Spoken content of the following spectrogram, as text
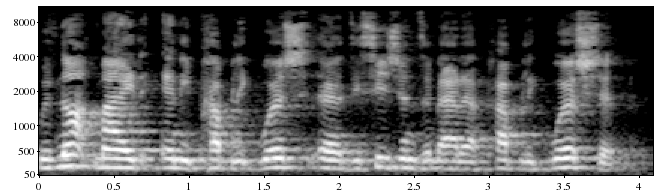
We've not made any public worship, uh, decisions about our public worship,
